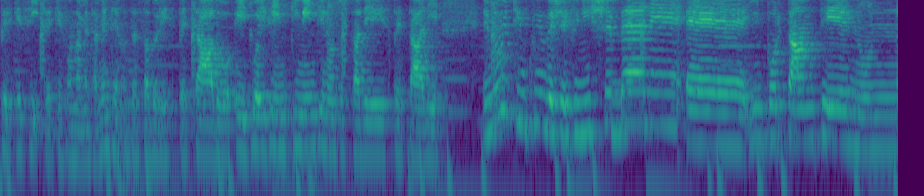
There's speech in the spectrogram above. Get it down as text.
perché sì, perché fondamentalmente non sei stato rispettato e i tuoi sentimenti non sono stati rispettati. Nel momento in cui invece finisce bene è importante non,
